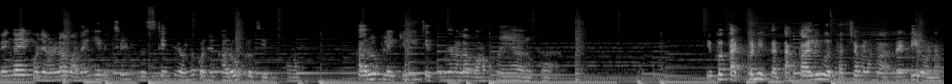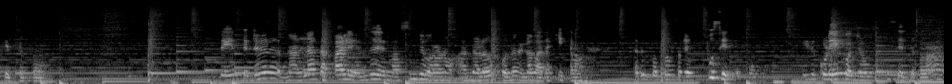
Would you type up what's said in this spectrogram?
வெங்காயம் கொஞ்சம் நல்லா வதங்கிருச்சு. இந்த ஸ்டேஜில் வந்து கொஞ்சம் கருவேப்பிலை சேர்த்துக்கணும் கருவேப்பிலை கிளி சேர்த்துங்க நல்லா வாசனையாக இருக்கும். இப்போ கட் பண்ணியிருக்க தக்காளி ஒரு பச்சை மிளகாய் ரெண்டையும் ஒன்றா சேர்த்துப்போம். சேர்த்துட்டு நல்லா தக்காளி வந்து மசிஞ்சு வரணும். அந்த அளவுக்கு வந்து நல்லா வதக்கிக்கலாம். அதுக்கப்புறம் கொஞ்சம் உப்பு சேர்த்துப்போம். இது கூடயே கொஞ்சம் உப்பு சேர்த்துக்கலாம்.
